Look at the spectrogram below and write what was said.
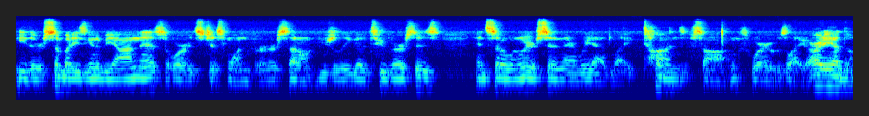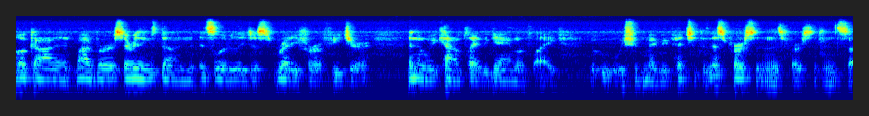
either somebody's gonna be on this or it's just one verse. I don't usually go two verses. And so when we were sitting there, we had like tons of songs where it was like I already had the hook on it, my verse, everything's done. It's literally just ready for a feature. And then we kind of played the game of like, we should maybe pitch it to this person and this person. And so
